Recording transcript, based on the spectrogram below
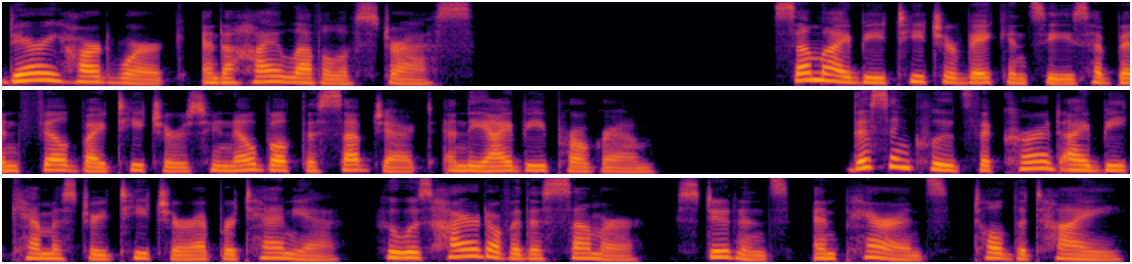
very hard work, and a high level of stress. Some IB teacher vacancies have been filled by teachers who know both the subject and the IB program. This includes the current IB chemistry teacher at Britannia, who was hired over the summer, students and parents told the Tyee.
